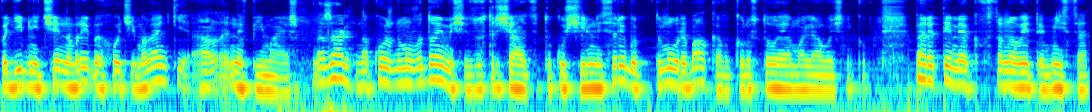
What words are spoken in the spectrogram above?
подібні чином риби, хоч і маленькі, але не впіймаєш. На жаль, на кожному водоймищі зустрічається таку щільність риби, тому рибалка використовує малявочнику. Перед тим як встановити місце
